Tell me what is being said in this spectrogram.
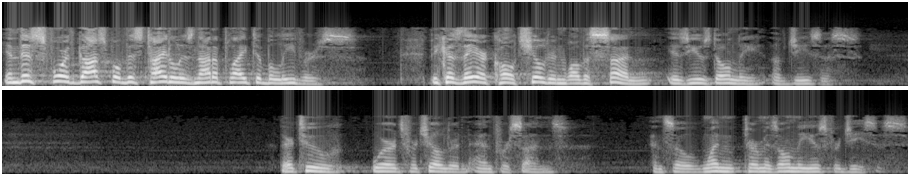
In this fourth gospel, this title is not applied to believers because they are called children while the Son is used only of Jesus. There are two words for children and for sons. And so one term is only used for Jesus.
